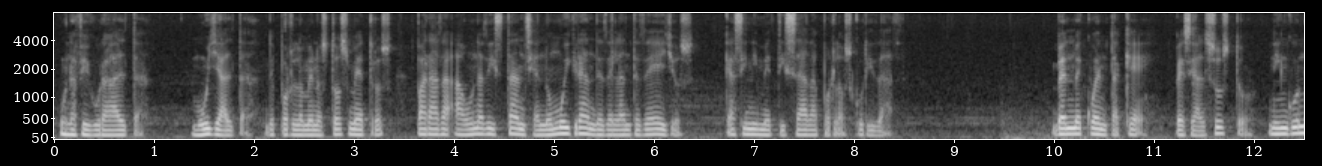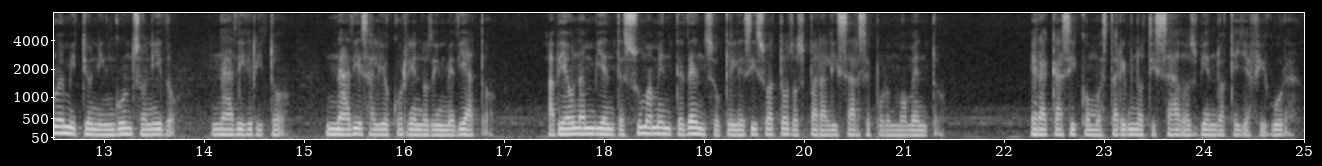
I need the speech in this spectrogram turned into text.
Una figura alta, muy alta, de por lo menos dos metros, parada a una distancia no muy grande delante de ellos, casi mimetizada por la oscuridad. Venme cuenta que, pese al susto, ninguno emitió ningún sonido, nadie gritó, nadie salió corriendo de inmediato. Había un ambiente sumamente denso que les hizo a todos paralizarse por un momento. Era casi como estar hipnotizados viendo aquella figura.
